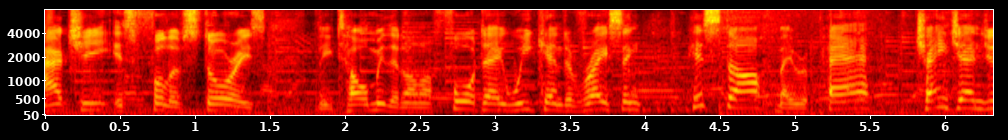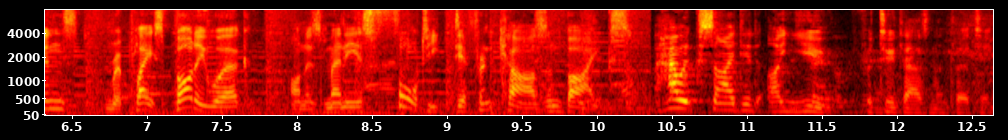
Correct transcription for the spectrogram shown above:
Ouchie is full of stories. And he told me that on a four-day weekend of racing, his staff may repair, change engines, and replace bodywork on as many as 40 different cars and bikes. How excited are you for 2013?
